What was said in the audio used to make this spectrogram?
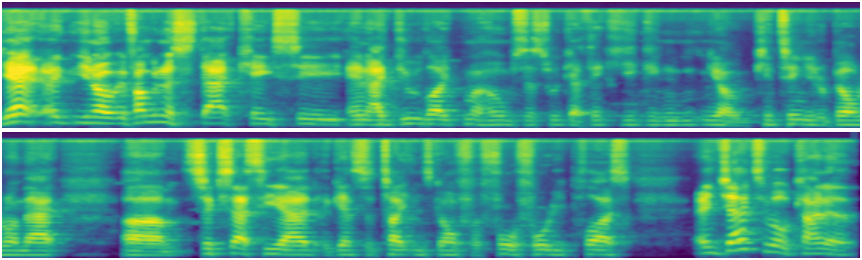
Yeah, you know, if I'm going to stat KC, and I do like Mahomes this week, I think he can, you know, continue to build on that um, success he had against the Titans, going for 440 plus. And Jacksonville kind of,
